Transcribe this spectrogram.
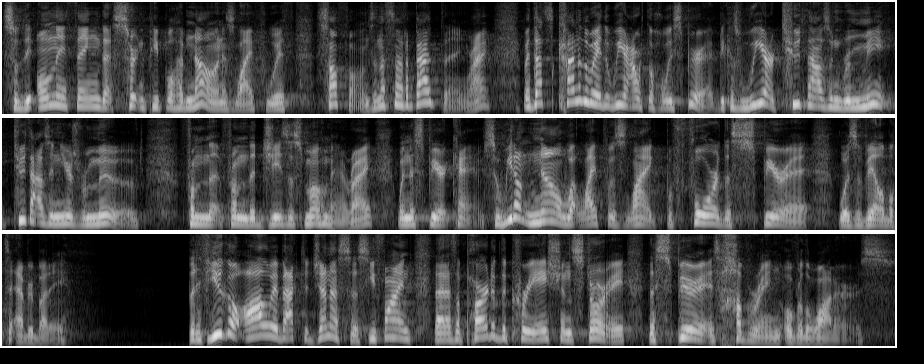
so the only thing that certain people have known is life with cell phones. And that's not a bad thing right? But that's kind of the way that we are with the Holy Spirit because we are 2,000, remo- 2,000 years removed from the, from the Jesus moment, right? When the Spirit came. So we don't know what life was like before the Spirit was available to everybody. But if you go all the way back to Genesis, you find that as a part of the creation story, the Spirit is hovering over the waters.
